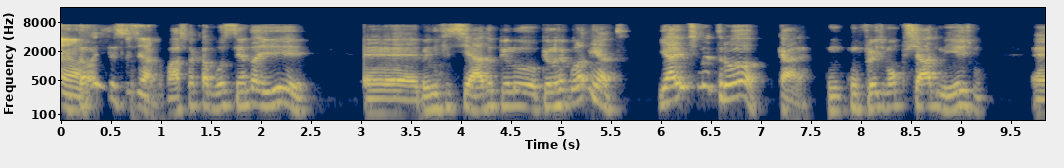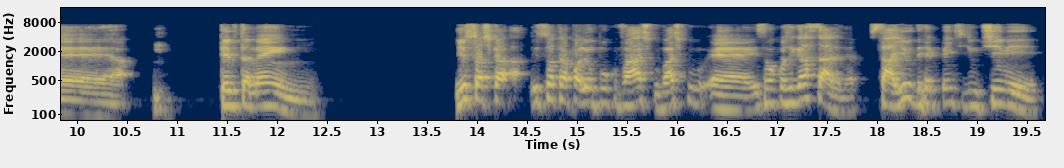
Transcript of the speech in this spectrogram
É, então é isso, é. o Vasco acabou sendo aí é, beneficiado pelo, pelo regulamento. E aí o time entrou, cara, com, com o freio de mão puxado mesmo. É, teve também isso acho que isso atrapalhou um pouco o Vasco. O Vasco, é, isso é uma coisa engraçada, né? Saiu de repente de um time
